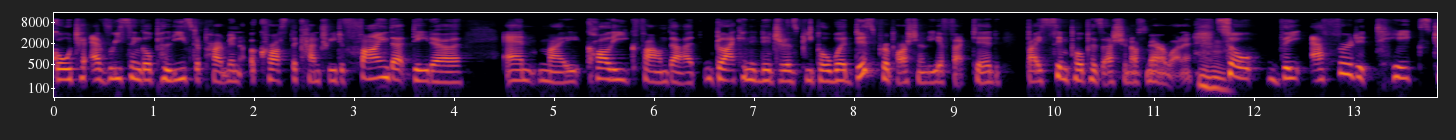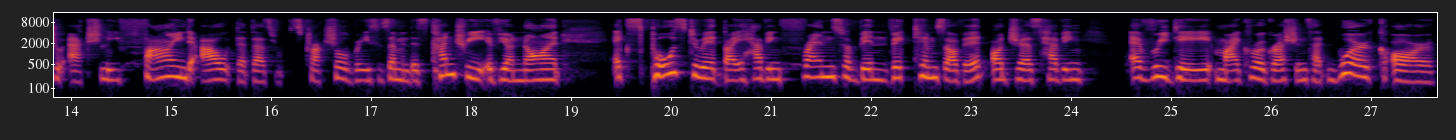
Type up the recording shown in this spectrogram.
go to every single police department across the country to find that data And my colleague found that Black and Indigenous people were disproportionately affected by simple possession of marijuana. Mm-hmm. So the effort it takes to actually find out that that's structural racism in this country, if you're not exposed to it by having friends who have been victims of it or just having everyday microaggressions at work or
